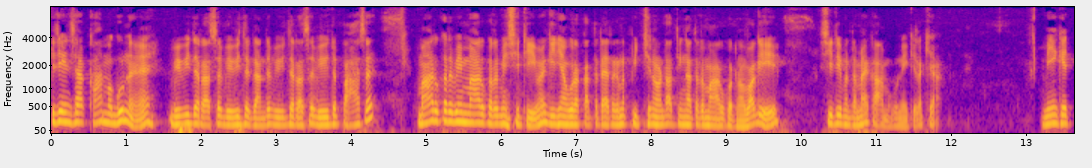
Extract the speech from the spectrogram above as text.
ඒ නිසා කාම ගුණ විවිධ රස විවිධ ගන්ධ විවිධ රස විවිධ පහස මාරු කරමින් මාරු කරමින් සිටීම ගිනි අඟුරක් අතට අරගෙන පිච්චෙනවට අතින් අතට මාරු කරනවා වගේ සිටීම තමයි කාම ගුණය කියලා කියන්නේ. මේකෙත්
